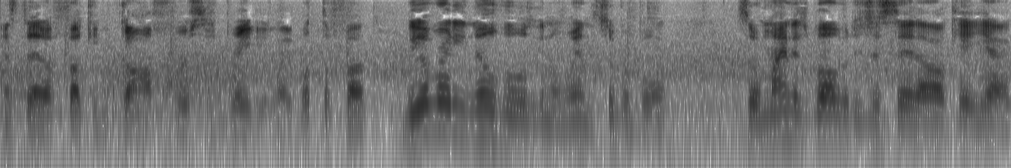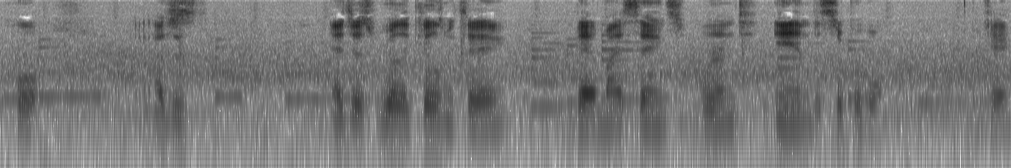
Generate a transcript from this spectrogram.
instead of fucking Goff versus Brady. Like, what the fuck? We already knew who was gonna win the Super Bowl. So might as well would have just said, oh, okay, yeah, cool. I just, it just really kills me today that my Saints weren't in the Super Bowl. Okay?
